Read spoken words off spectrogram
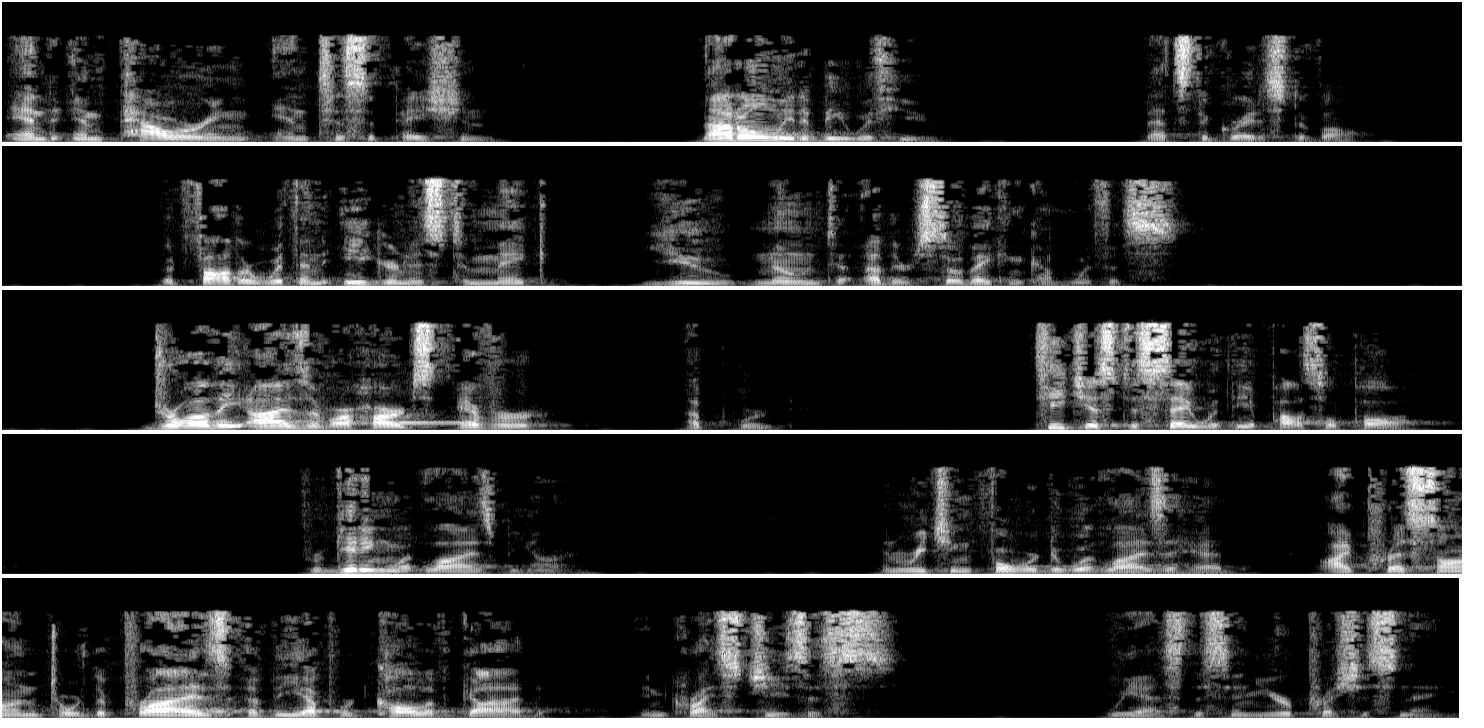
and empowering anticipation, not only to be with you, that's the greatest of all, but Father, with an eagerness to make you known to others so they can come with us. Draw the eyes of our hearts ever upward. Teach us to say with the apostle Paul, forgetting what lies behind and reaching forward to what lies ahead. I press on toward the prize of the upward call of God in Christ Jesus. We ask this in your precious name.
